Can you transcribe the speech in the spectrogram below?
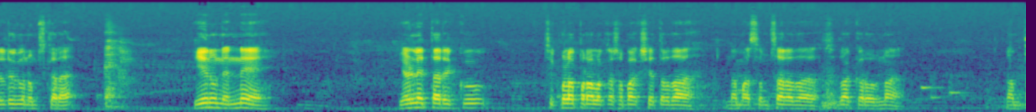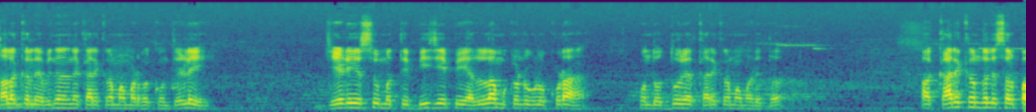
ಎಲ್ರಿಗೂ ನಮಸ್ಕಾರ. ಏನು ನಿನ್ನೆ ಏಳನೇ ತಾರೀಕು ಚಿಕ್ಕಬಳ್ಳಾಪುರ ಲೋಕಸಭಾ ಕ್ಷೇತ್ರದ ನಮ್ಮ ಸಂಸಾರದ ಸುಧಾಕರ್ ಅವ್ರನ್ನ ನಮ್ಮ ತಾಲೂಕಲ್ಲಿ ಅಭಿನಂದನೆ ಕಾರ್ಯಕ್ರಮ ಮಾಡಬೇಕು ಅಂತೇಳಿ ಜೆ ಡಿ ಎಸ್ಸು ಮತ್ತು ಬಿ ಜೆ ಪಿ ಎಲ್ಲ ಮುಖಂಡರುಗಳು ಕೂಡ ಒಂದು ಅದ್ದೂರಿಯಾದ ಕಾರ್ಯಕ್ರಮ ಮಾಡಿದ್ದು. ಆ ಕಾರ್ಯಕ್ರಮದಲ್ಲಿ ಸ್ವಲ್ಪ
